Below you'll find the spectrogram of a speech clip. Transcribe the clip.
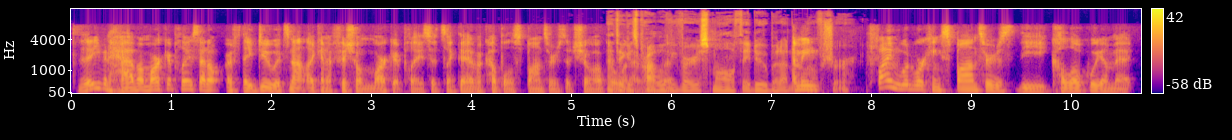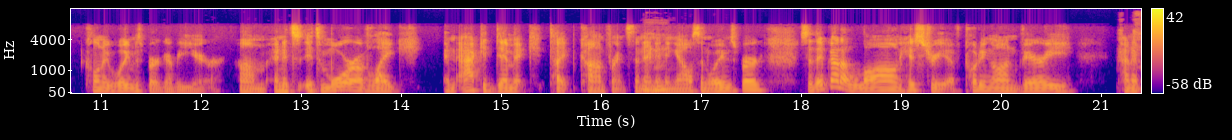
do they even have a marketplace? I don't if they do, it's not like an official marketplace. It's like they have a couple of sponsors that show up. I think it's probably but- very small if they do but I don't I mean, know for sure Fine Woodworking sponsors the colloquium at Colonial Williamsburg every year, um, and it's it's more of like an academic type conference than anything else in Williamsburg. So they've got a long history of putting on very kind of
